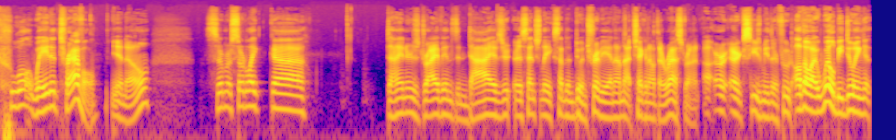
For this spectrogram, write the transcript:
cool way to travel, you know? Sort of, sort of like uh, diners, drive-ins, and dives, essentially, except I'm doing trivia and I'm not checking out their restaurant, uh, or, or excuse me, their food. Although I will be doing a,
